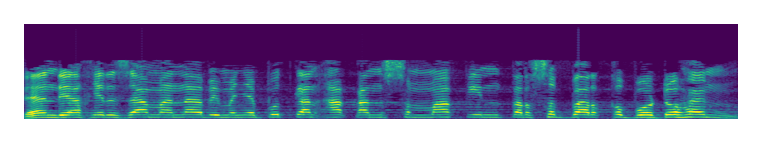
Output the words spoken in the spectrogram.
Dan di akhir zaman Nabi menyebutkan akan semakin tersebar kebodohan.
